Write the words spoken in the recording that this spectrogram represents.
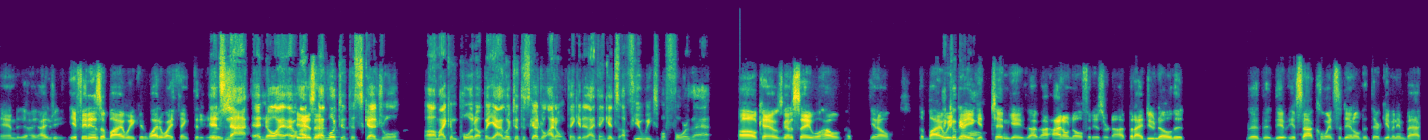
And I, I, if it is a bye week, and why do I think that it is? It's not. Uh, no, I I, I, I looked at the schedule. Um, I can pull it up, but yeah, I looked at the schedule. I don't think it is. I think it's a few weeks before that. Oh, okay. I was gonna say, well, how you know the bye week now you get ten games. I, I don't know if it is or not, but I do know that the, the, the, it's not coincidental that they're giving him back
